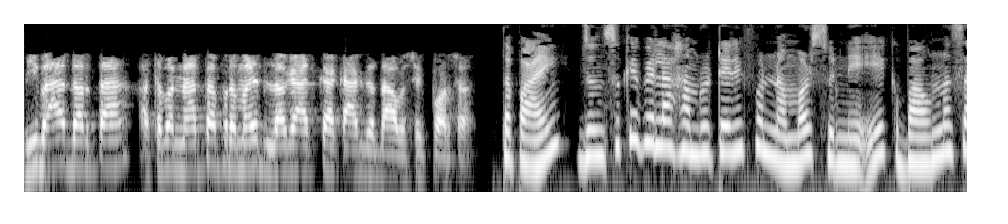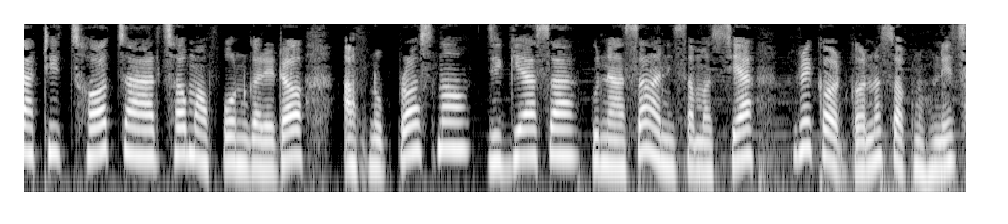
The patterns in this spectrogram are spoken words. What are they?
विवाह दर्ता अथवा नाता प्रमाणित लगायतका कागजात आवश्यक पर्छ। तपाई जुनसुकै बेला हाम्रो टेलिफोन नम्बर शून्य एक बान्न साठी छ चार छमा फोन गरेर आफ्नो प्रश्न जिज्ञासा गुनासा अनि समस्या रेकर्ड गर्न सक्नुहुनेछ।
